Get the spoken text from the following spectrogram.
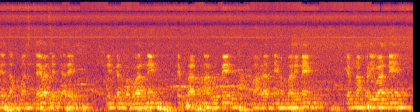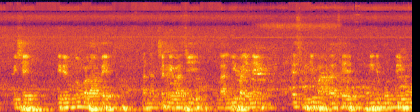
એ ધામમાં થયા છે ત્યારે નીલકંઠ ભગવાનને એ પ્રાર્થના રૂપે મહારાજને અને એમના પરિવારને વિશે ધીરજનું બળ આપે અને અક્ષર નિવાસી લાલજીભાઈને એ સુધી મહારાજે નિજ મૂર્તિનું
